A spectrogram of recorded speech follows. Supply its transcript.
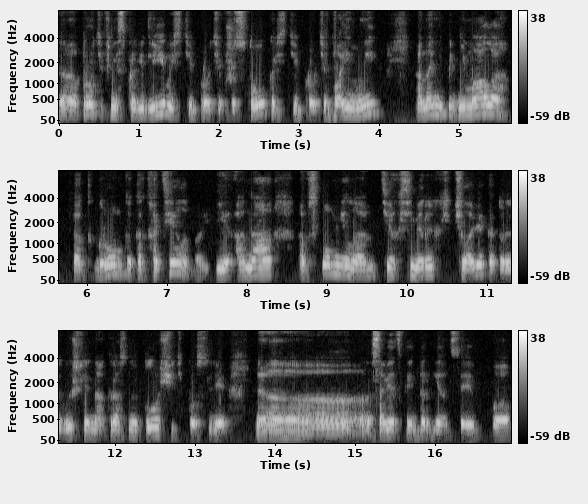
э, против несправедливости, против жестокости, против войны она не поднимала так громко, как хотела бы. И она вспомнила тех семерых человек, которые вышли на Красную площадь после э, советской интервенции в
